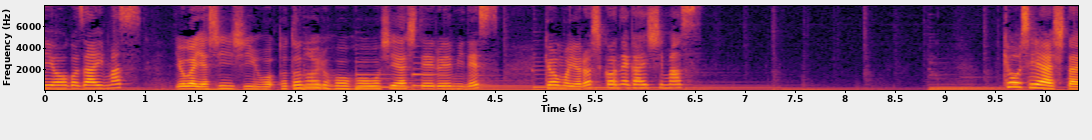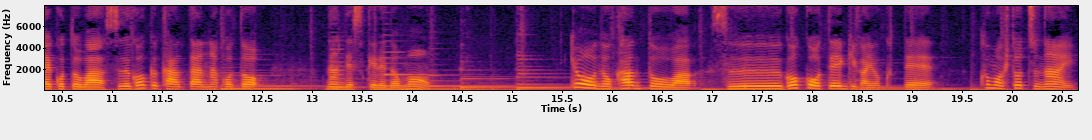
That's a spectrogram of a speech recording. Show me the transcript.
はようございます。ヨガや心身を整える方法をシェアしているエミです。今日もよろしくお願いします。今日シェアしたいことはすごく簡単なことなんですけれども今日の関東はすごくお天気が良くて雲一つない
